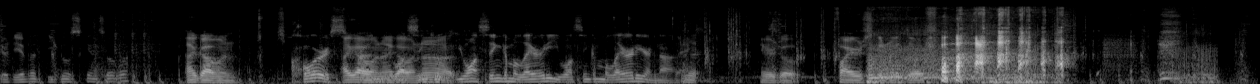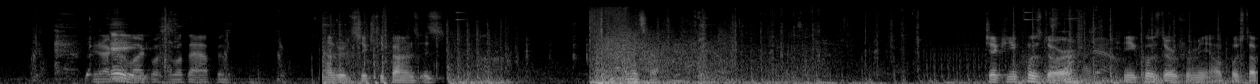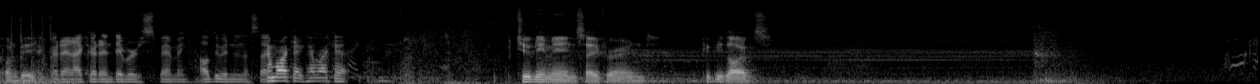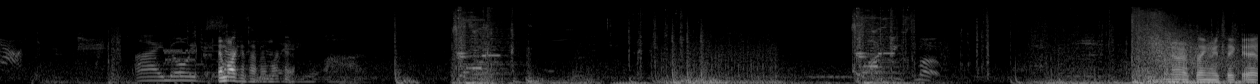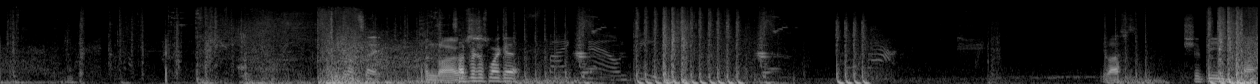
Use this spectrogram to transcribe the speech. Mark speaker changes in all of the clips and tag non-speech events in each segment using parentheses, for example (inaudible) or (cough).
Speaker 1: Yo, do you have a Deagle skin, Silva?
Speaker 2: I got one.
Speaker 3: Of course.
Speaker 2: I got
Speaker 3: friend.
Speaker 2: one, I got
Speaker 3: want
Speaker 2: one.
Speaker 3: single-
Speaker 2: No, no.
Speaker 3: You want singularity? You want singularity or not?
Speaker 2: Yeah. Here we go. Fire skin right there. (laughs)
Speaker 1: You're not gonna like what's about to happen.
Speaker 2: 160 pounds is.
Speaker 4: I'm inside.
Speaker 2: Jack, can you close door? Can you close door for me? I'll post up on B.
Speaker 1: I couldn't, I couldn't. They were spamming. I'll do it in a sec.
Speaker 4: Can market, can market.
Speaker 2: 2B main, Cypher, and could be logs.
Speaker 5: I know exactly
Speaker 4: Can market, can market.
Speaker 5: where you are.
Speaker 6: Another thing we take it.
Speaker 1: Come on.
Speaker 2: One logs.
Speaker 4: Cypher just market. Left. Should be bomb.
